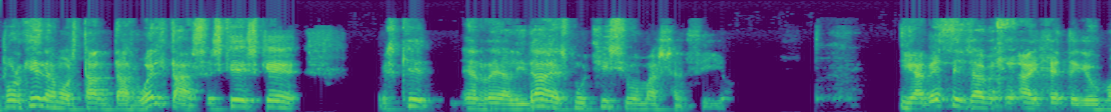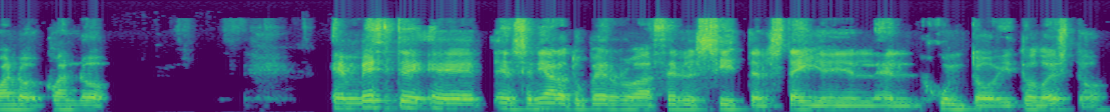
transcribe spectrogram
¿Por qué damos tantas vueltas? Es que, es que, es que en realidad es muchísimo más sencillo. Y a veces hay gente que cuando, cuando en vez de eh, enseñar a tu perro a hacer el sit, el stay, el, el junto y todo esto,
